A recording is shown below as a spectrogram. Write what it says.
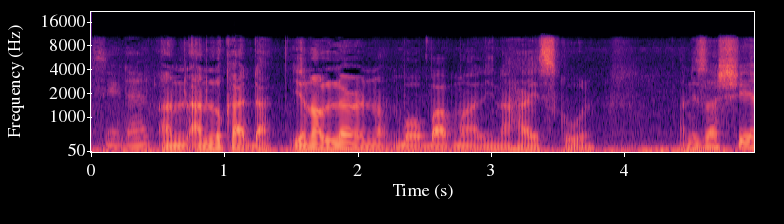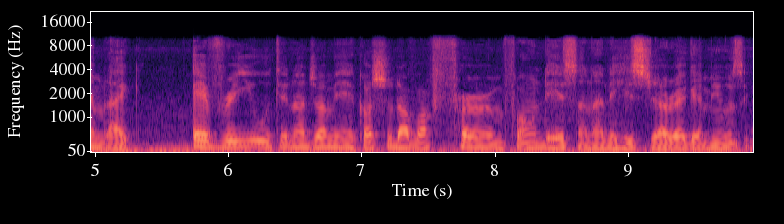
See that? And and look at that. You not learn nothing about Bob Marley in a high school. And it's a shame, like every youth in a Jamaica should have a firm foundation on the history of reggae music.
